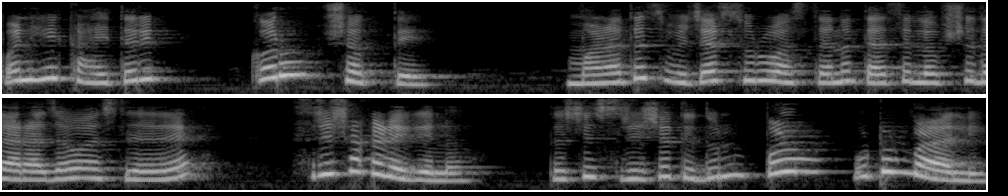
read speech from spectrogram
पण ही काहीतरी करू शकते. मनातच विचार सुरू असताना त्याचं लक्ष दाराजवळ असलेल्या श्रीषाकडे गेलं. तशी श्रीषा तिथून पळून उठून पळाली.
